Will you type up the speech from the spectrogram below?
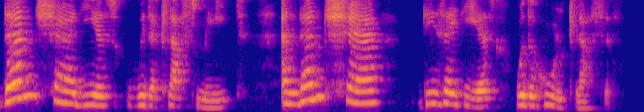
then share ideas with a classmate, and then share these ideas with the whole classes.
